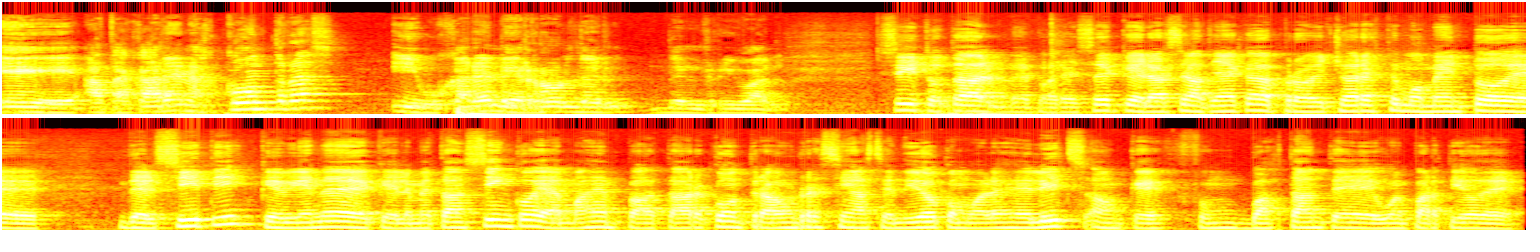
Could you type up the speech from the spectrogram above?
eh, atacar en las contras y buscar el error del, del rival. Sí, total. Me parece que el Arsenal tiene que aprovechar este momento de, del City, que viene de que le metan 5 y además empatar contra un recién ascendido como él es el Leeds, aunque fue un bastante buen partido de,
